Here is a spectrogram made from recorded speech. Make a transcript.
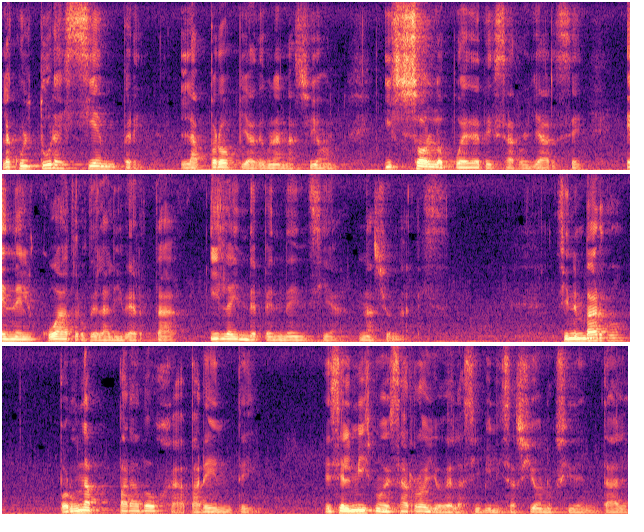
la cultura es siempre la propia de una nación y solo puede desarrollarse en el cuadro de la libertad y la independencia nacionales. Sin embargo, por una paradoja aparente, es el mismo desarrollo de la civilización occidental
